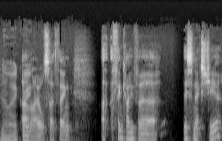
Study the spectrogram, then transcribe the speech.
No, I agree. Um, and I also think I think over this next year,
